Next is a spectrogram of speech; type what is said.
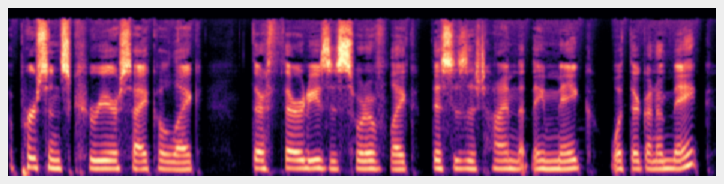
a person's career cycle, like their 30s is sort of like this is a time that they make what they're going to make.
